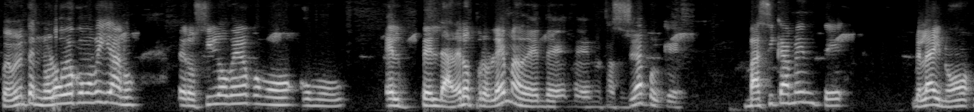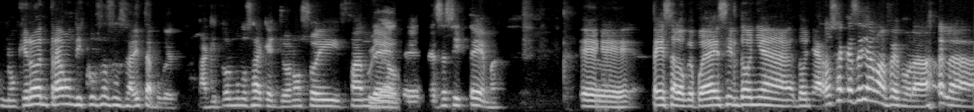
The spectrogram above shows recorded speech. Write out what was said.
pues obviamente no lo veo como villano, pero sí lo veo como, como el verdadero problema de, de, de nuestra sociedad porque básicamente, ¿verdad? Y no, no quiero entrar en un discurso socialista porque aquí todo el mundo sabe que yo no soy fan de, de- de ese sistema. Eh, pese a lo que pueda decir doña, doña Rosa, ¿qué se llama, Fefo? La, la,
